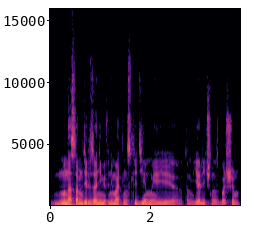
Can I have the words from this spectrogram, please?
Мы на самом деле за ними внимательно следим, и там я лично с большим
